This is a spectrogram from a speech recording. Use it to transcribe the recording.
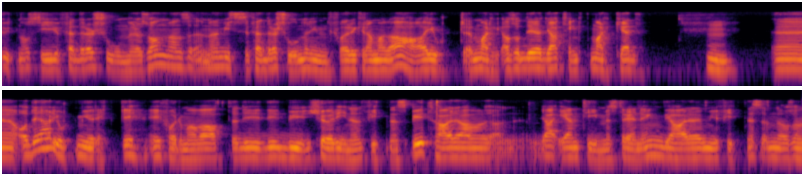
Uten å si federasjoner og sånn, men, men visse federasjoner innenfor Kramaga har gjort altså de, de har tenkt marked. Mm. Uh, og det har de gjort mye rett i, i form av at de, de by- kjører inn en fitness-bit. Har ja, én times trening, de har mye fitness. også-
